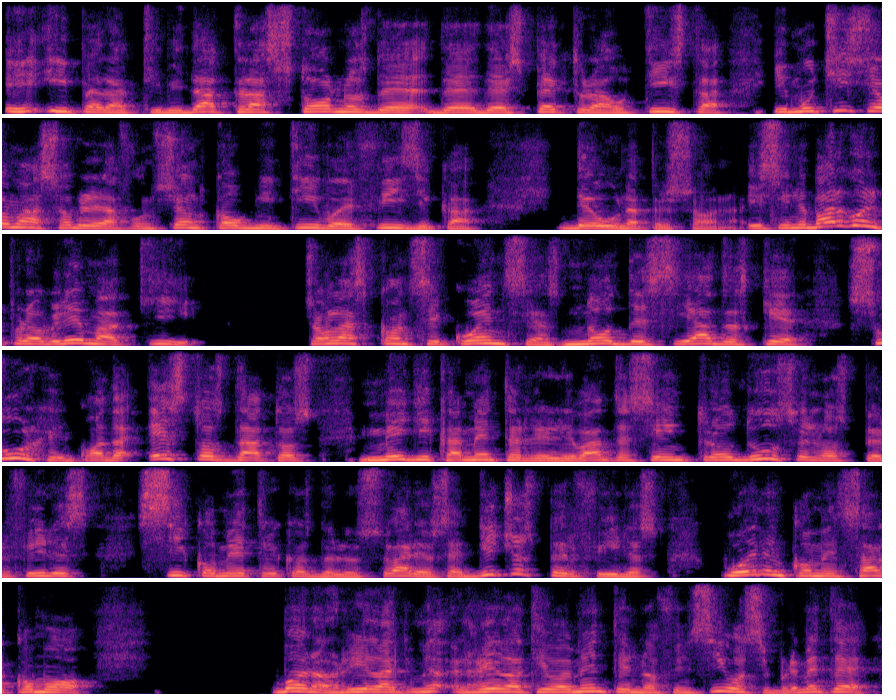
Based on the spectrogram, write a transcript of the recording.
hiperactividad, trastornos de, de, espectro autista y muchísimo más sobre la función cognitiva y física de una persona. Y sin embargo, el problema aquí son las consecuencias no deseadas que surgen cuando estos datos médicamente relevantes se introducen en los perfiles psicométricos del usuario. O sea, dichos perfiles pueden comenzar como bueno, relativamente inofensivo, simplemente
